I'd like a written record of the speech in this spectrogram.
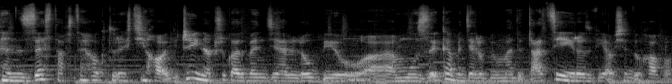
ten zestaw cech, o których Ci chodzi, czyli na przykład będzie lubił e, muzykę, będzie lubił medytację i rozwijał się duchowo.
